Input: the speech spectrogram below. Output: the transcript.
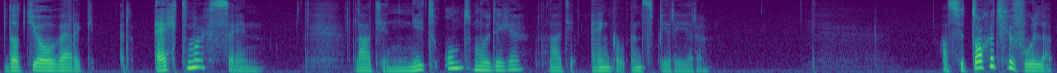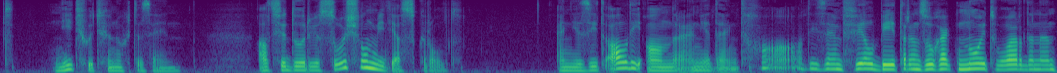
Dat jouw werk er echt mag zijn. Laat je niet ontmoedigen, laat je enkel inspireren. Als je toch het gevoel hebt niet goed genoeg te zijn. Als je door je social media scrolt en je ziet al die anderen en je denkt, oh, die zijn veel beter en zo ga ik nooit worden. En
